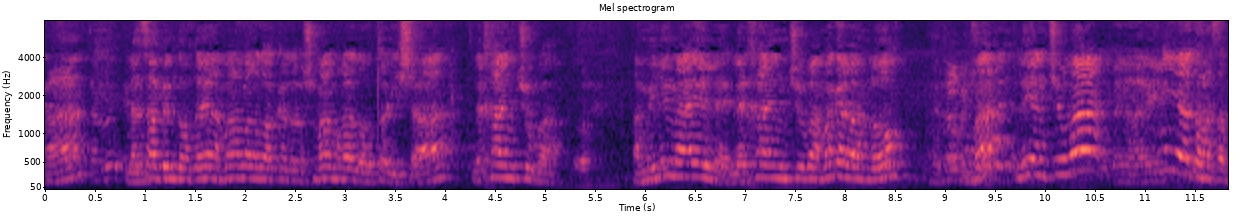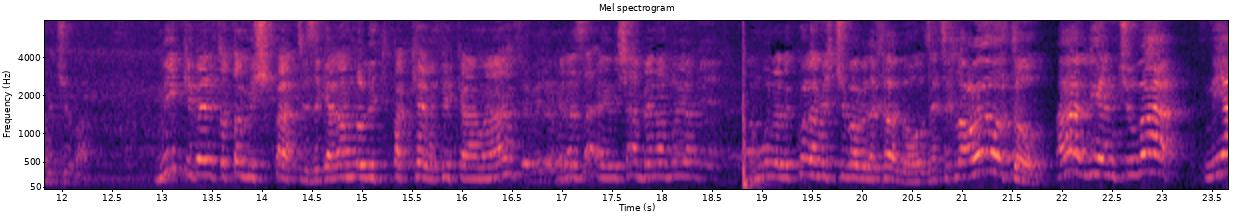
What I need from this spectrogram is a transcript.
אה? אלעזר בן דורדיה, מה אמר לו הקדוש? מה אמרה לו אותו אישה? לך אין תשובה. המילים האלה, לך אין תשובה, מה גרם לו? מה? לי אין תשובה? מיד הוא חזר בתשובה. מי קיבל את אותו משפט וזה גרם לו להתפקר פי כמה? אלעזר, אלישע בן אבויה. אמרו לו לכולם יש תשובה ולך לא, זה צריך לעורר אותו. אה, לי אין תשובה, מיד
